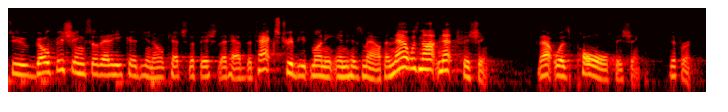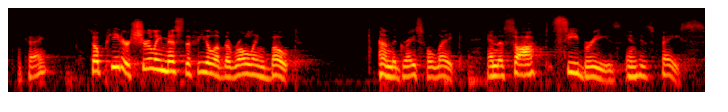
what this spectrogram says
to go fishing so that he could, you know, catch the fish that had the tax tribute money in his mouth. And that was not net fishing. That was pole fishing. Different, okay? So Peter surely missed the feel of the rolling boat on the graceful lake and the soft sea breeze in his face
